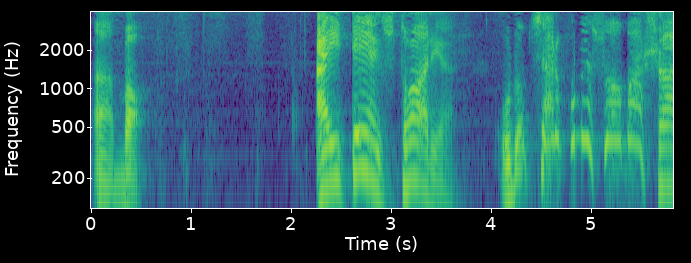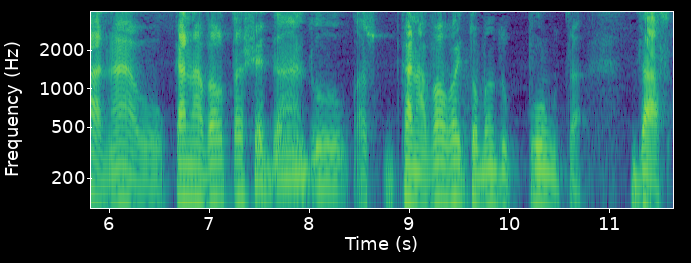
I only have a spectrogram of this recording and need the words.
Ah, bom, aí tem a história o noticiário começou a baixar, né? O carnaval está chegando, o carnaval vai tomando conta das,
